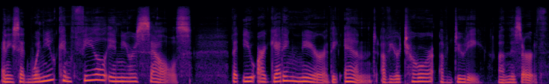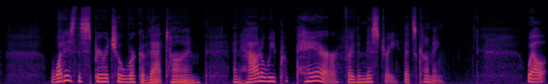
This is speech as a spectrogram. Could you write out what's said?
And he said, When you can feel in your cells that you are getting near the end of your tour of duty on this earth, what is the spiritual work of that time? And how do we prepare for the mystery that's coming? Well,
